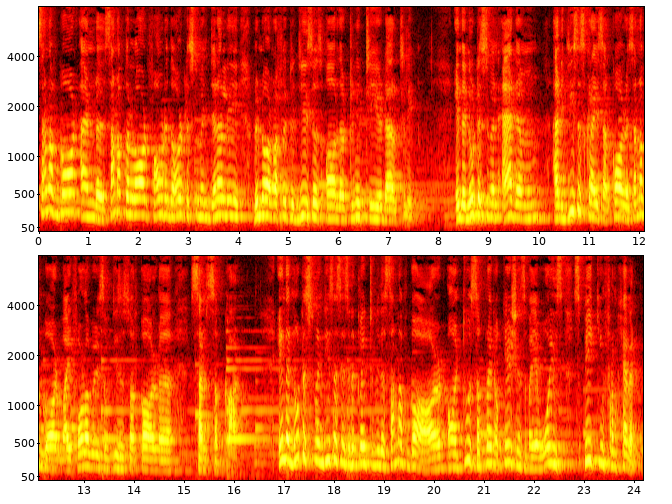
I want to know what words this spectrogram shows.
Son of God and Son of the Lord found in the Old Testament generally do not refer to Jesus or the Trinity directly. In the New Testament, Adam and Jesus Christ are called Son of God, while followers of Jesus are called uh, sons of God. In the New Testament, Jesus is declared to be the Son of God on two separate occasions by a voice speaking from heaven.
